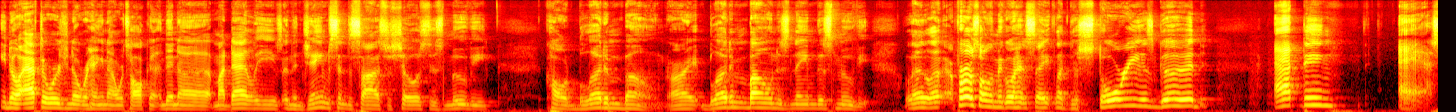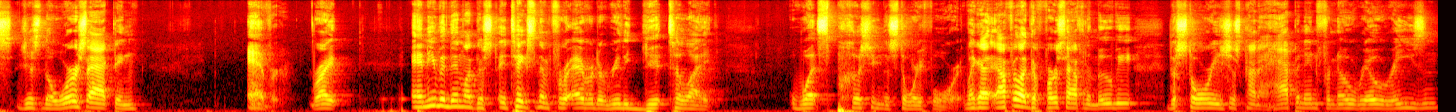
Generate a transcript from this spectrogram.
you know, afterwards, you know, we're hanging out, we're talking, and then uh my dad leaves, and then Jameson decides to show us this movie called Blood and Bone. All right, Blood and Bone is named this movie. First of all, let me go ahead and say, like, the story is good, acting, ass, just the worst acting ever, right? And even then, like it takes them forever to really get to like what's pushing the story forward. Like I, I feel like the first half of the movie, the story is just kind of happening for no real reason,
